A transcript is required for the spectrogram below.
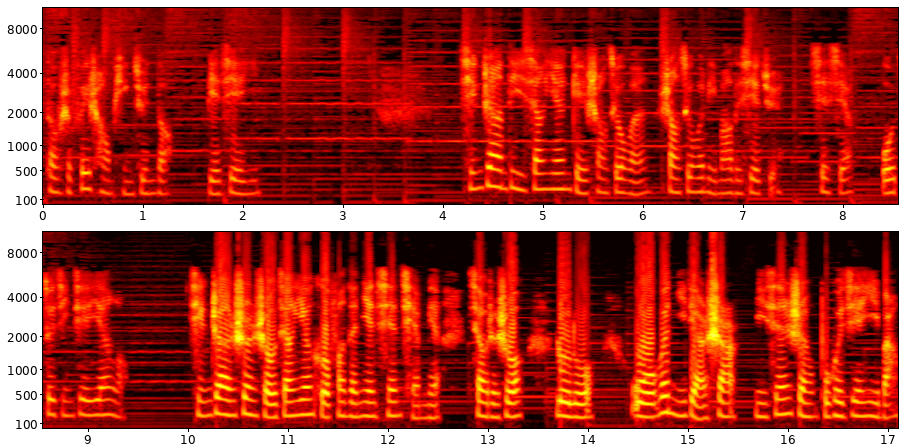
倒是非常平均的，别介意。”秦战递香烟给尚修文，尚修文礼貌地谢绝：“谢谢，我最近戒烟了。”秦战顺手将烟盒放在聂谦前面，笑着说：“露露，我问你点事儿，你先生不会介意吧？”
